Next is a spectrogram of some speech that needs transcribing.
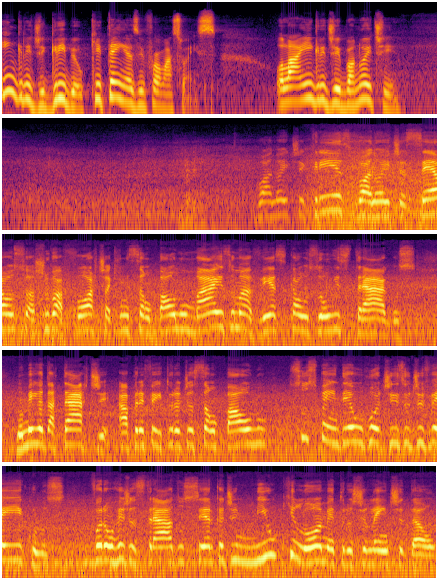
Ingrid Gribel, que tem as informações. Olá, Ingrid, boa noite. Boa noite, Cris. Boa noite, Celso. A chuva forte aqui em São Paulo mais uma vez causou estragos. No meio da tarde, a Prefeitura de São Paulo suspendeu o rodízio de veículos. Foram registrados cerca de mil quilômetros de lentidão.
